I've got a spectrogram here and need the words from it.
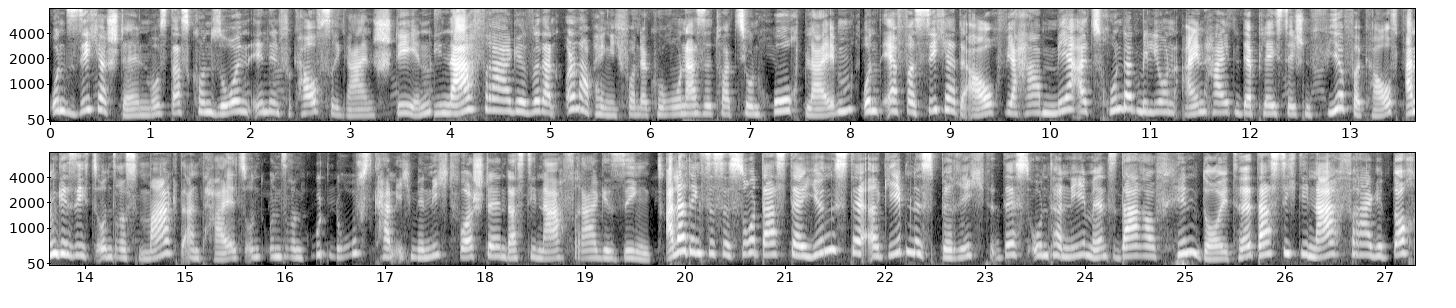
und sicherstellen muss, dass Konsolen in den Verkaufsregalen stehen. Die Nachfrage wird dann unabhängig von der Corona-Situation hoch bleiben und er versicherte auch, wir haben mehr als 100 Millionen Einheiten der PlayStation 4 verkauft. Angesichts unseres Marktanteils und unseren guten Rufs kann ich mir nicht vorstellen, dass die Nachfrage sinkt. Allerdings ist es so, dass der jüngste Ergebnisbericht des Unternehmens darauf hindeutet, dass sich die Nachfrage doch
